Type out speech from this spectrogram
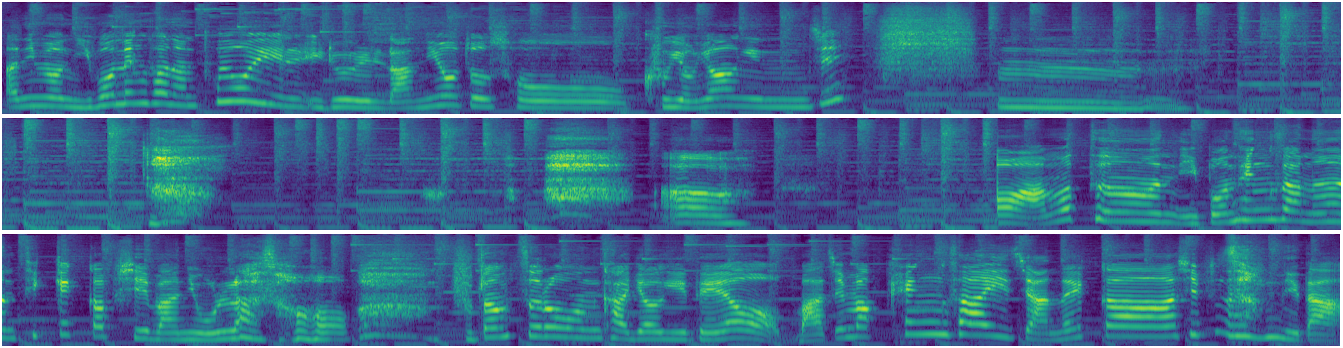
아니면 이번 행사는 토요일, 일요일 나뉘어져서 그 영향인지? 음. 어, 어, 아무튼 이번 행사는 티켓 값이 많이 올라서 부담스러운 가격이 되어 마지막 행사이지 않을까 싶습니다.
